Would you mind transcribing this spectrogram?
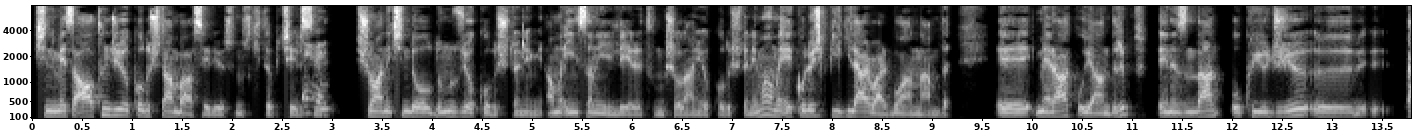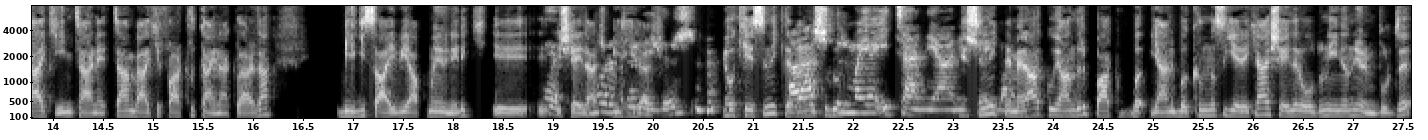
Şimdi mesela 6. yok oluştan bahsediyorsunuz kitap içerisinde. Evet. Şu an içinde olduğumuz yok oluş dönemi ama insan eliyle yaratılmış olan yok oluş dönemi ama ekolojik bilgiler var bu anlamda. E, merak uyandırıp en azından okuyucuyu e, belki internetten belki farklı kaynaklardan bilgi sahibi yapmaya yönelik e, evet, şeyler, bilgiler. Yok kesinlikle. Araştırmaya iten yani Kesinlikle şeyler. merak uyandırıp bak yani bakılması gereken şeyler olduğunu inanıyorum burada.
